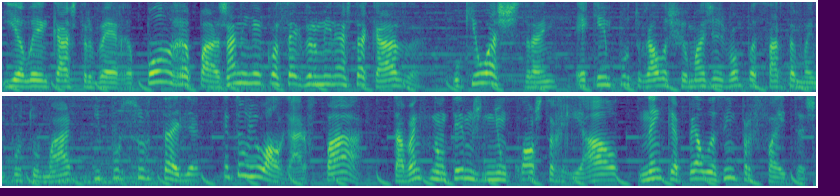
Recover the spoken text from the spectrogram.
E a Lencastre berra: Porra, rapaz, já ninguém consegue dormir nesta casa. O que eu acho estranho é que em Portugal as filmagens vão passar também por Tomar e por Sortelha. Então e o Algarve, pá? Está bem que não temos nenhum claustro real, nem capelas imperfeitas,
